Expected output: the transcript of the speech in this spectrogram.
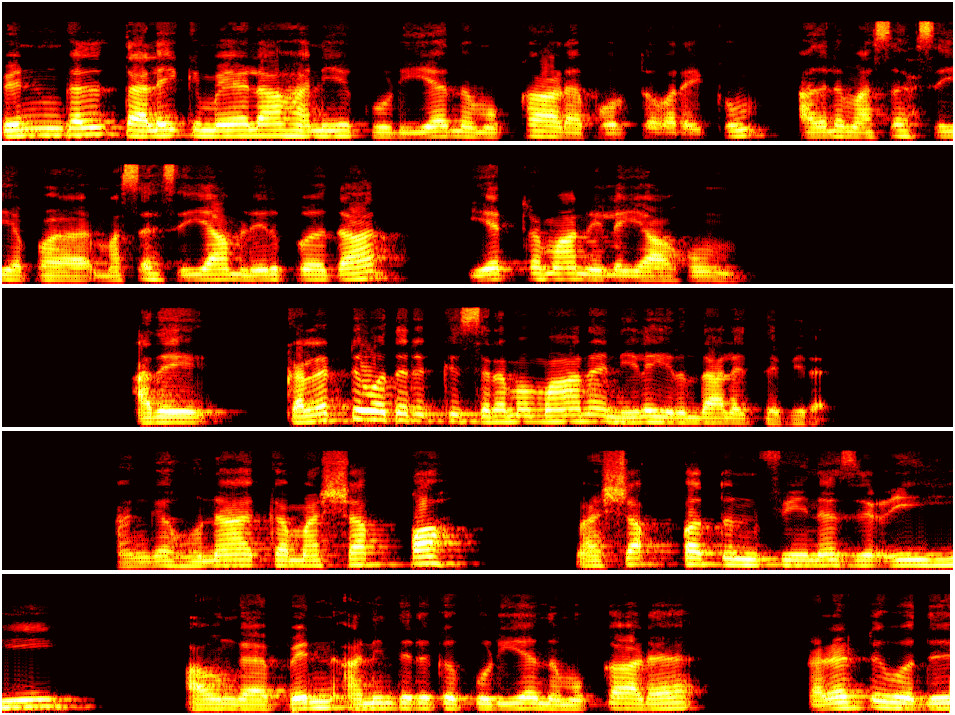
பெண்கள் தலைக்கு மேலாக அணியக்கூடிய அந்த முக்காடை பொறுத்த வரைக்கும் அதுல மசக செய்ய மசக செய்யாமல் இருப்பதுதான் ஏற்றமான நிலையாகும். அதை கலட்டுவதற்கு சிரமமான நிலை இருந்தாலே தவிர. அங்க ஹுனாக்க மஷப்பா மஷப்பத்துன் அவங்க பெண் அணிந்திருக்கக்கூடிய அந்த முக்காடை கழட்டுவது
